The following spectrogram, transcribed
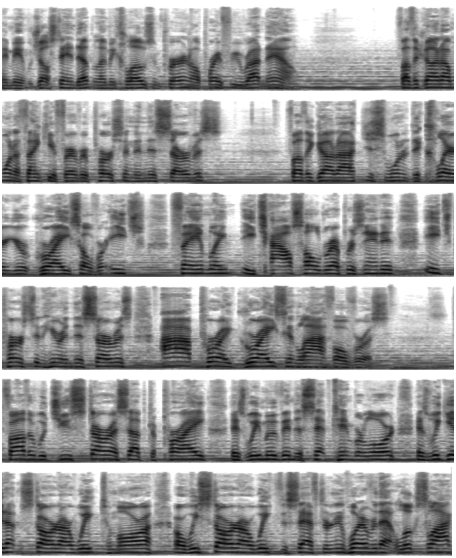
Amen. Would y'all stand up and let me close in prayer, and I'll pray for you right now. Father God, I want to thank you for every person in this service. Father God, I just want to declare your grace over each family, each household represented, each person here in this service. I pray grace and life over us. Father, would you stir us up to pray as we move into September, Lord, as we get up and start our week tomorrow, or we start our week this afternoon, whatever that looks like.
